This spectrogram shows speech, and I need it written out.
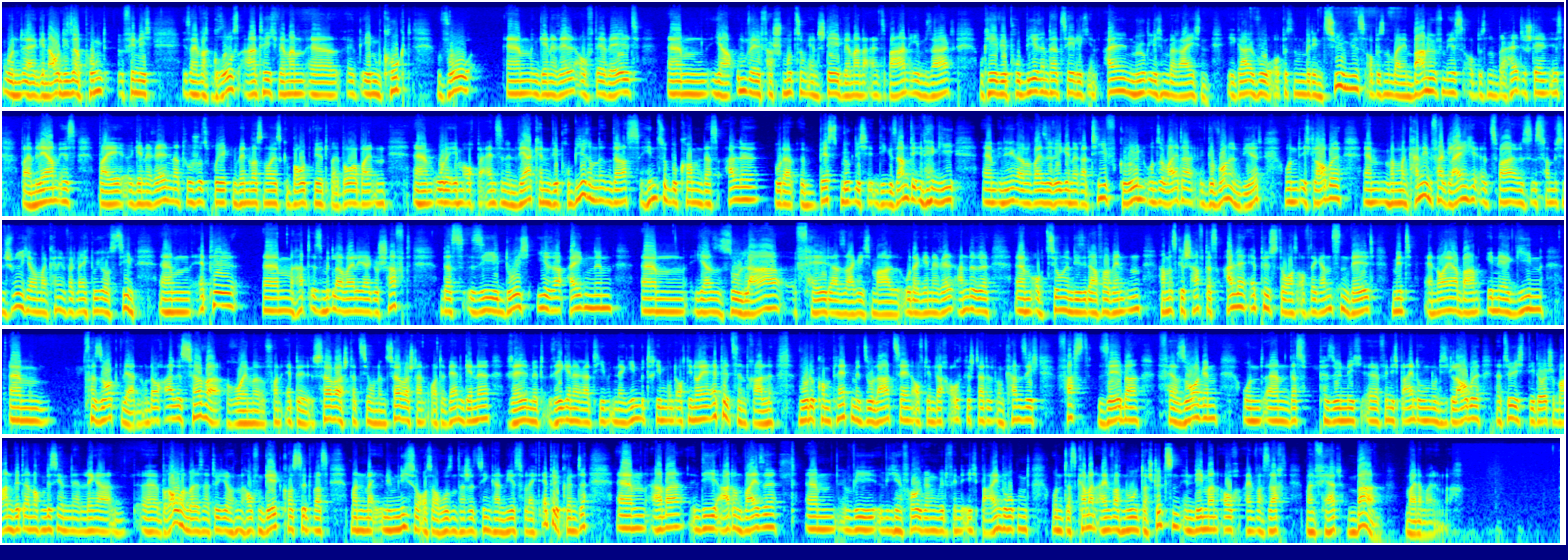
Und äh, genau dieser Punkt, finde ich, ist einfach großartig, wenn man äh, eben guckt, wo ähm, generell auf der Welt ähm, ja, Umweltverschmutzung entsteht, wenn man da als Bahn eben sagt, okay, wir probieren tatsächlich in allen möglichen Bereichen, egal wo, ob es nun bei den Zügen ist, ob es nun bei den Bahnhöfen ist, ob es nun bei Haltestellen ist, beim Lärm ist, bei äh, generellen Naturschutzprojekten, wenn was Neues gebaut wird, bei Bauarbeiten ähm, oder eben auch bei einzelnen Werken. Wir probieren das hinzubekommen, dass alle oder ähm, bestmöglich die gesamte Energie ähm, in irgendeiner Weise regenerativ, grün und so weiter gewonnen wird. Und ich glaube, ähm, man, man, kann den Vergleich äh, zwar, es ist zwar ein bisschen schwierig, aber man kann den Vergleich durchaus ziehen. Ähm, Apple ähm, hat es mittlerweile ja geschafft, dass sie durch ihre eigenen ähm, ja, Solarfelder, sage ich mal, oder generell andere ähm, Optionen, die sie da verwenden, haben es geschafft, dass alle Apple Stores auf der ganzen Welt mit erneuerbaren Energien ähm, versorgt werden. Und auch alle Serverräume von Apple, Serverstationen, Serverstandorte werden generell mit regenerativen Energien betrieben. Und auch die neue Apple-Zentrale wurde komplett mit Solarzellen auf dem Dach ausgestattet und kann sich fast selber versorgen. Und ähm, das persönlich äh, finde ich beeindruckend. Und ich glaube natürlich, die Deutsche Bahn wird da noch ein bisschen länger äh, brauchen, weil es natürlich auch einen Haufen Geld kostet, was man mal eben nicht so aus der Hosentasche ziehen kann, wie es vielleicht Apple könnte. Ähm, aber die Art und Weise, ähm, wie, wie hier vorgegangen wird, finde ich beeindruckend und das kann man einfach nur unterstützen, indem man auch einfach sagt, man fährt Bahn, meiner Meinung nach.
